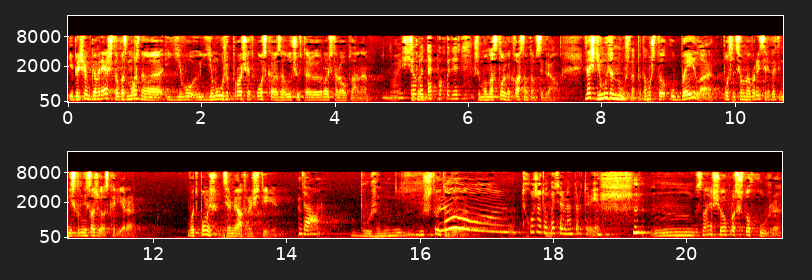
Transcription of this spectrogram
И причем говорят, что, возможно, его, ему уже прочат Оскар за лучшую вторую роль второго плана. Ну, еще Типа, бы так похудеть. Чтобы он настолько классно там сыграл. И, значит, ему это нужно, потому что у Бейла после «Темного рыцаря» как-то не, не сложилась карьера. Вот помнишь «Терминатора 4»? Да. Боже, ну, ну, ну что это было? Ну, хуже только Терминатор 3. М, Знаешь, еще вопрос, что хуже.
